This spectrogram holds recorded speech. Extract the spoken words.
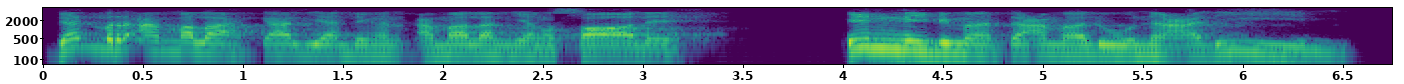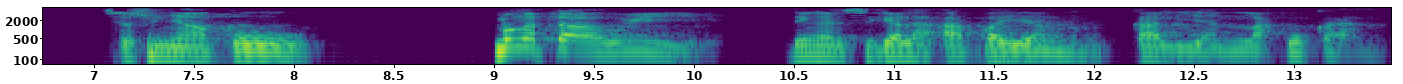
Dan beramalah kalian dengan amalan yang saleh. Inni bima ta'amaluna alim. Sesungguhnya aku mengetahui dengan segala apa yang kalian lakukan.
